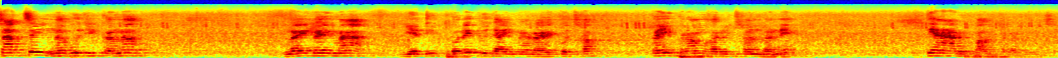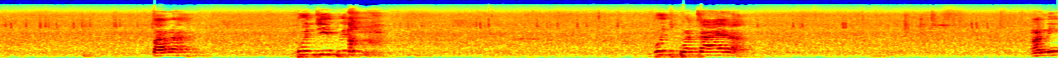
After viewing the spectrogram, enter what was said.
साँच्चै नबुझिकन लैलैमा यदि थोरै बुझाइमा रहेको छ कहीँ भ्रमहरू छन् भने त्यहाँ रूपान्तरण हुन्छ। तर बुझी बुझी बुझ बचाएर अनि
